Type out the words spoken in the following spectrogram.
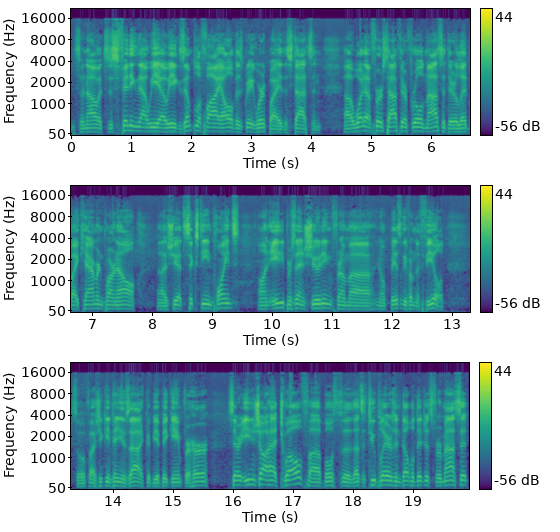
And so now it's just fitting that we uh, we exemplify all of his great work by the stats. And uh, what a first half there for Old Massett. They were led by Cameron Parnell. Uh, she had 16 points on 80% shooting from, uh, you know, basically from the field. So if uh, she continues that, it could be a big game for her. Sarah Edenshaw had 12. Uh, both uh, that's a two players in double digits for Massett.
